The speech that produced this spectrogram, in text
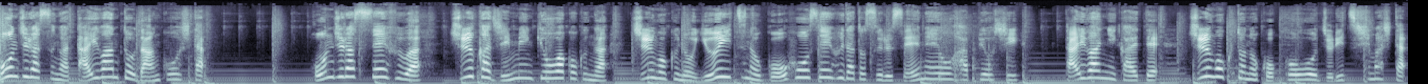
ホンジュラスが台湾と断交した。ホンジュラス政府は中華人民共和国が中国の唯一の合法政府だとする声明を発表し台湾に変えて中国との国交を樹立しました。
